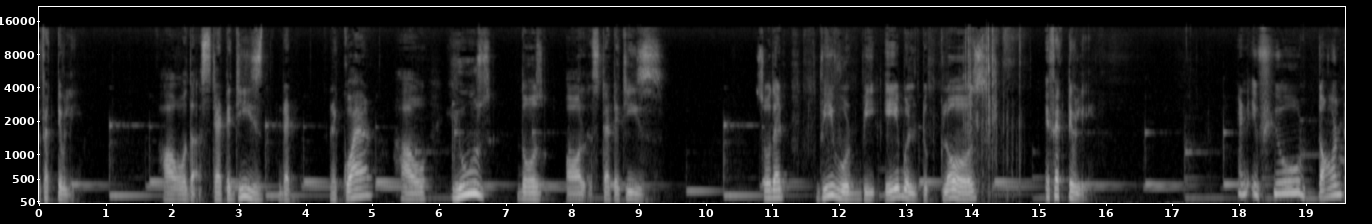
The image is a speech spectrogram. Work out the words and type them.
effectively how the strategies that require how use those all strategies so that we would be able to close effectively. And if you don't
